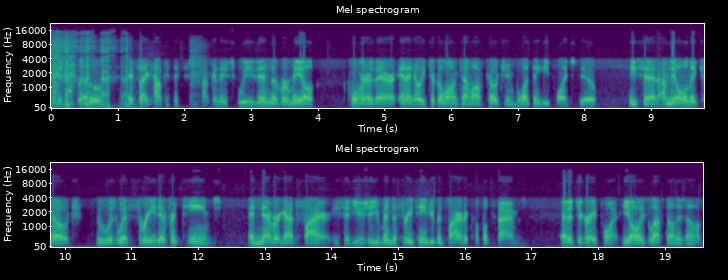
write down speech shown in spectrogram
And it's true. it's like how can how can they squeeze in the Vermeil corner there? And I know he took a long time off coaching, but one thing he points to, he said, "I'm the only coach who was with three different teams." And never got fired. He said, "Usually, you've been to three teams. You've been fired a couple times, and it's a great point. He always left on his own.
